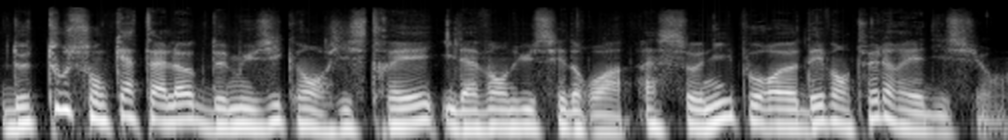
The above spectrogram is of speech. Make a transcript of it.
de tout son catalogue de musique enregistrée. Il a vendu ses droits à Sony pour d'éventuelles rééditions.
